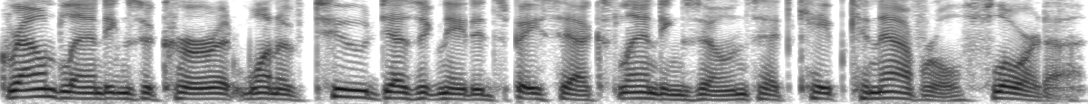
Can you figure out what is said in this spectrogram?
Ground landings occur at one of two designated SpaceX landing zones at Cape Canaveral, Florida.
